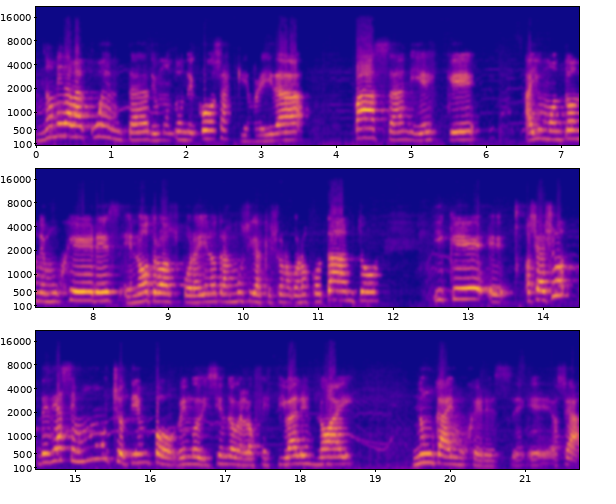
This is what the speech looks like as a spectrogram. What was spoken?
no me daba cuenta de un montón de cosas que en realidad pasan y es que hay un montón de mujeres en otros, por ahí en otras músicas que yo no conozco tanto, y que, eh, o sea, yo desde hace mucho tiempo vengo diciendo que en los festivales no hay, nunca hay mujeres, eh, eh, o sea,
